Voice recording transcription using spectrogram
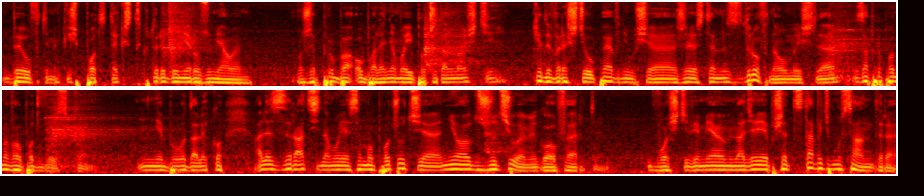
Był w tym jakiś podtekst, którego nie rozumiałem. Może próba obalenia mojej poczytalności? Kiedy wreszcie upewnił się, że jestem zdrów na umyśle, zaproponował podwózkę. Nie było daleko, ale z racji na moje samopoczucie nie odrzuciłem jego oferty. Właściwie miałem nadzieję przedstawić mu Sandrę.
